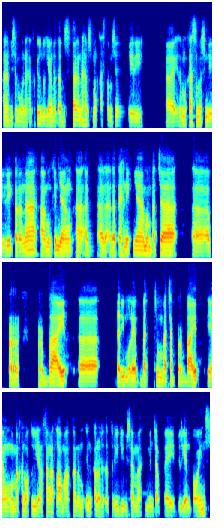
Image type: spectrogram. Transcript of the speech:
anda bisa menggunakan. Tapi untuk yang data besar anda harus mengcustom sendiri. Uh, itu mengcustom sendiri karena uh, mungkin yang uh, ada, ada tekniknya membaca uh, per per byte uh, dari mulai baca, membaca per byte yang memakan waktu yang sangat lama karena mungkin kalau data 3D bisa mencapai billion points,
